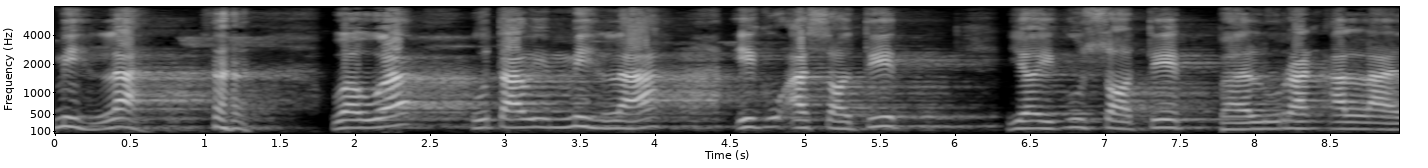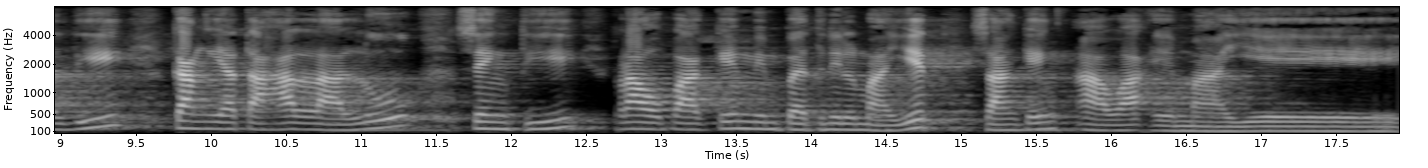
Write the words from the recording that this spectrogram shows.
mihlah wa utawi mihlah iku asadid yaiku sadid baluran alladzi kang yatahallalu sing di raupake mimbadnil mayit saking awake mayit.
